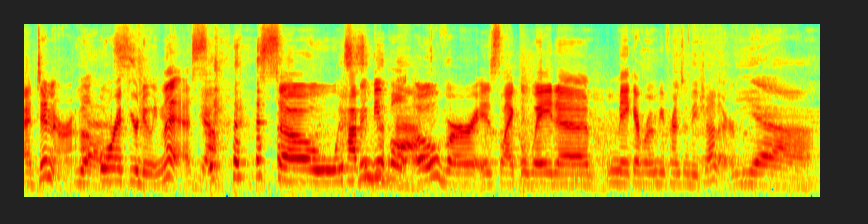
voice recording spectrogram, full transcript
at dinner uh, Yes. or if you're doing this. Yeah. So This having people over is like a way to make everyone be friends with each other. Yeah.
